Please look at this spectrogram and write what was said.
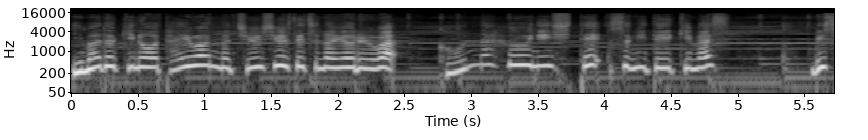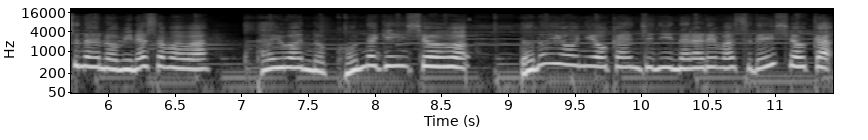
今時の台湾の中秋節の夜はこんな風にして過ぎていきます。リスナーの皆様は台湾のこんな現象をどのようにお感じになられますでしょうか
